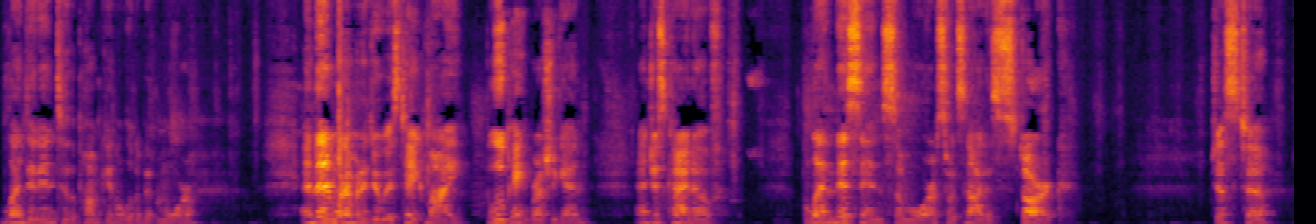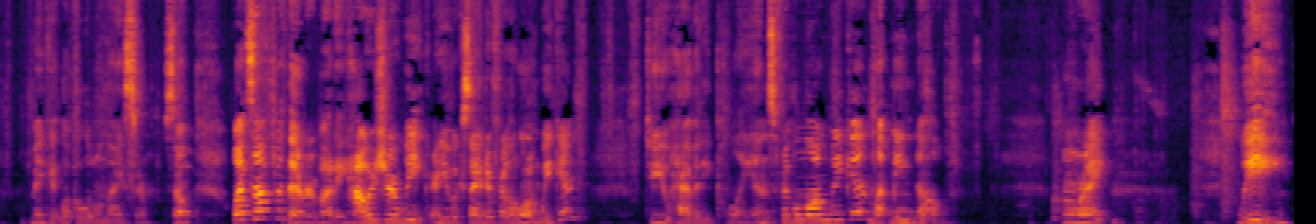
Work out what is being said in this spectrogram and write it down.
blend it into the pumpkin a little bit more. And then what I'm going to do is take my blue paintbrush again and just kind of blend this in some more so it's not as stark just to make it look a little nicer. So what's up with everybody? How is your week? Are you excited for the long weekend? Do you have any plans for the long weekend? Let me know. All right. We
